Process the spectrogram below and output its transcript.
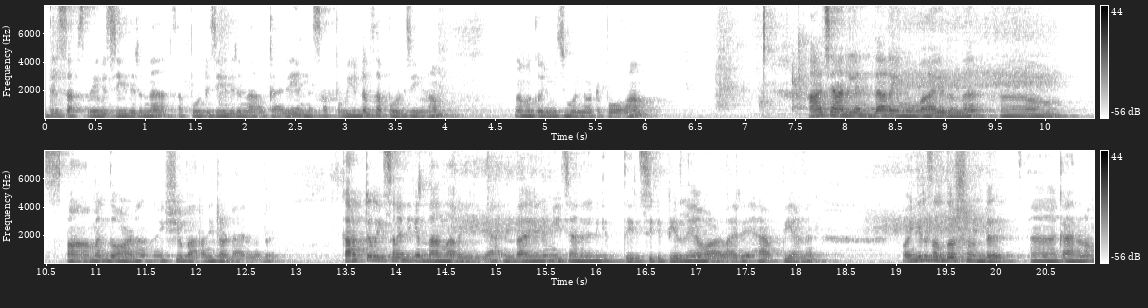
ഇതിൽ സബ്സ്ക്രൈബ് ചെയ്തിരുന്ന സപ്പോർട്ട് ചെയ്തിരുന്ന ആൾക്കാർ എന്നെ സപ്പോ വീണ്ടും സപ്പോർട്ട് ചെയ്യണം. നമുക്ക് ഒരുമിച്ച് മുന്നോട്ട് പോവാം. ആ ചാനൽ എന്താ റിമൂവ് ആയതെന്ന് സ്പാം എന്തോ ആണ് ഇഷ്യൂ പറഞ്ഞിട്ടുണ്ടായിരുന്നത്. കറക്റ്റ് റീസൺ എനിക്ക് എന്താണെന്ന് അറിയില്ല. എന്തായാലും ഈ ചാനൽ എനിക്ക് തിരിച്ച് കിട്ടിയതിൽ ഞാൻ വളരെ ഹാപ്പിയാണ് ഭയങ്കര സന്തോഷമുണ്ട്. കാരണം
